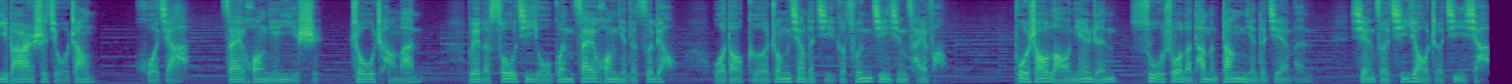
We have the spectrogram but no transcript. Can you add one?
一百二十九章，霍家灾荒年轶事。周长安为了搜集有关灾荒年的资料，我到葛庄乡的几个村进行采访，不少老年人诉说了他们当年的见闻，现择其要者记下，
